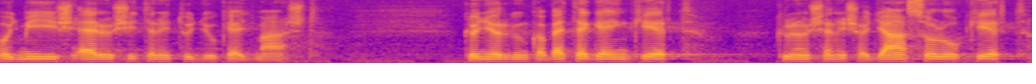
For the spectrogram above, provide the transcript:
hogy mi is erősíteni tudjuk egymást. Könyörgünk a betegeinkért, különösen is a gyászolókért,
